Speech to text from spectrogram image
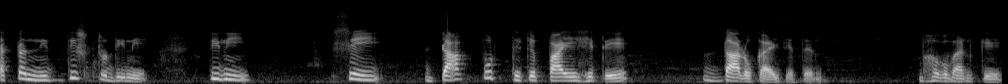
একটা নির্দিষ্ট দিনে তিনি সেই ডাকপুর থেকে পায়ে হেঁটে দ্বারকায় যেতেন ভগবানকে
